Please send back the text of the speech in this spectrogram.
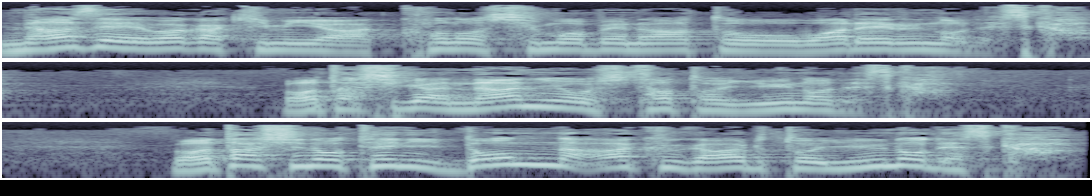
なぜ我が君はこのしもべの後を追われるのですか？私が何をしたというのですか？私の手にどんな悪があるというのですか？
